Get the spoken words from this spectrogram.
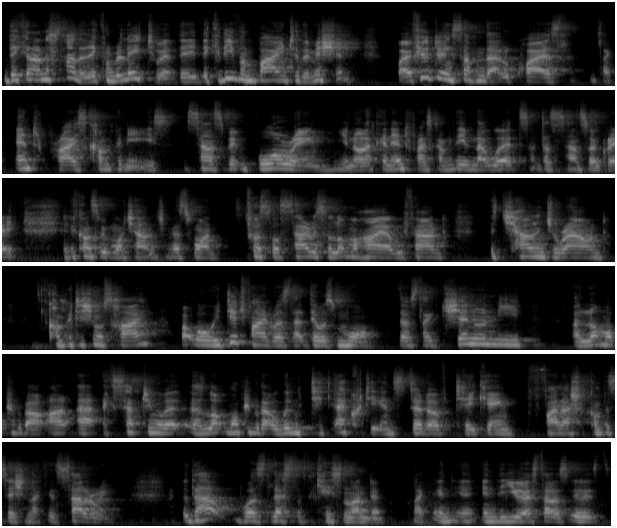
they can understand it, they can relate to it, they, they could even buy into the mission. But if you're doing something that requires like enterprise companies, it sounds a bit boring, you know, like an enterprise company, even that word doesn't sound so great. It becomes a bit more challenging. That's one. First of all, salaries a lot more higher. We found the challenge around competition was high. But what we did find was that there was more. There was like genuinely a lot more people that are accepting of it, a lot more people that are willing to take equity instead of taking financial compensation like its salary. That was less of the case in London. Like in, in the US, that was, was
